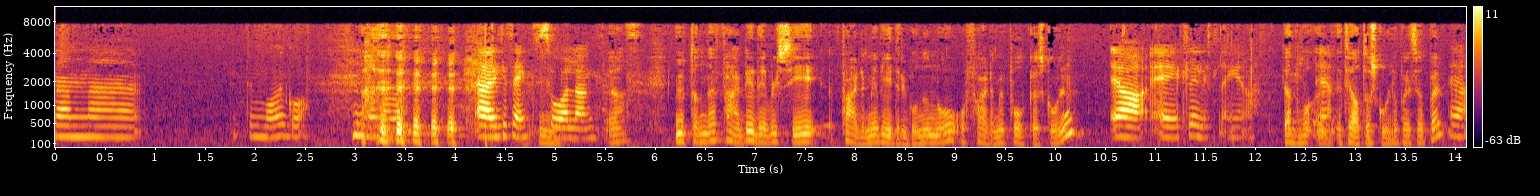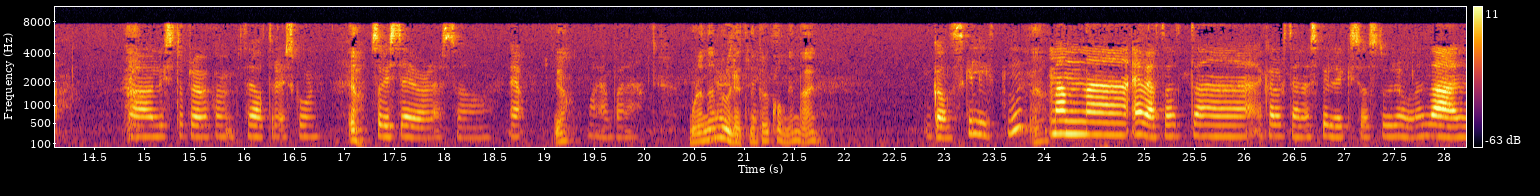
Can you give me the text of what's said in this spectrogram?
Men uh, det må jo gå. Jeg har ikke tenkt så langt. Ja. Utdanne deg ferdig, dvs. Si ferdig med videregående nå og ferdig med folkehøgskolen? Ja, egentlig litt lenger, da. Ja, nå, Ja. Teaterskolen f.eks.? Ja. Jeg har lyst til å prøve å komme på Teaterhøgskolen. Ja. Så hvis jeg gjør det, så ja, ja. må jeg bare Hvordan er mulighetene for å komme inn der? Ganske liten. Ja. Men uh, jeg vet at uh, karakterene spiller ikke så stor rolle. Det er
